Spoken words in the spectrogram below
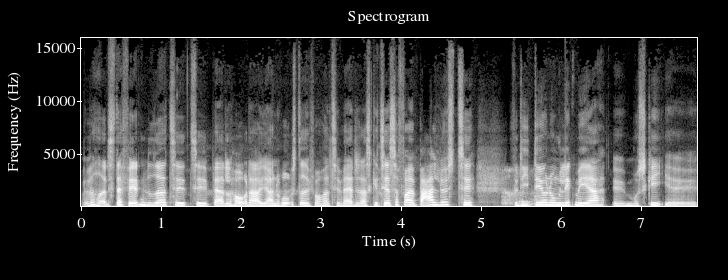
hvad hedder det, stafetten videre til, til Bertel Hårder og Jørgen Rosted i forhold til, hvad er det, der skal til, og så får jeg bare lyst til, fordi det er jo nogle lidt mere, øh, måske... Øh,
